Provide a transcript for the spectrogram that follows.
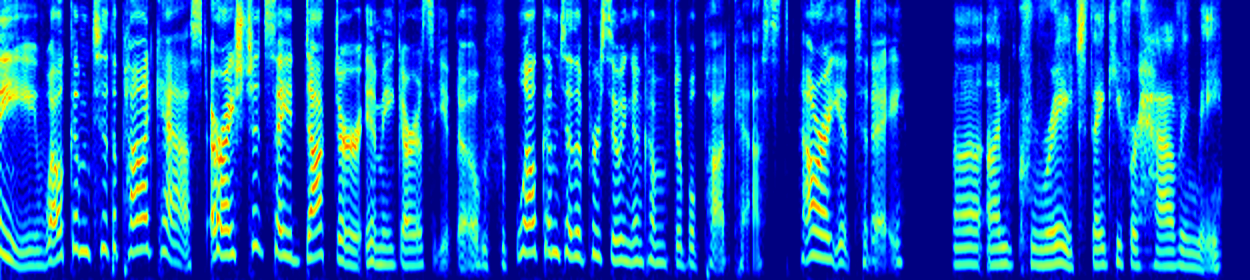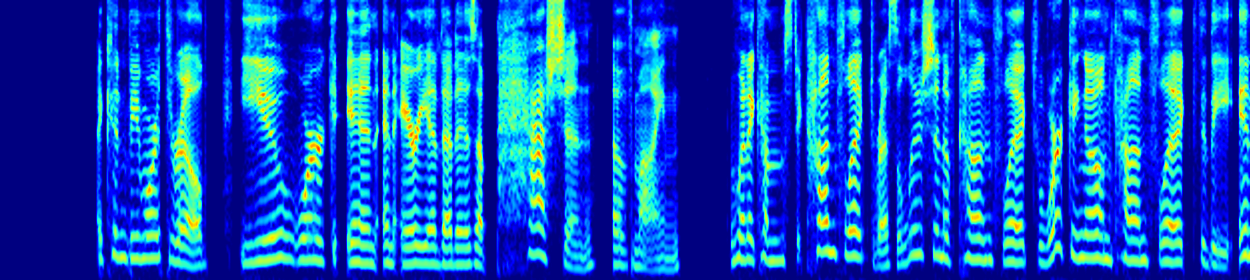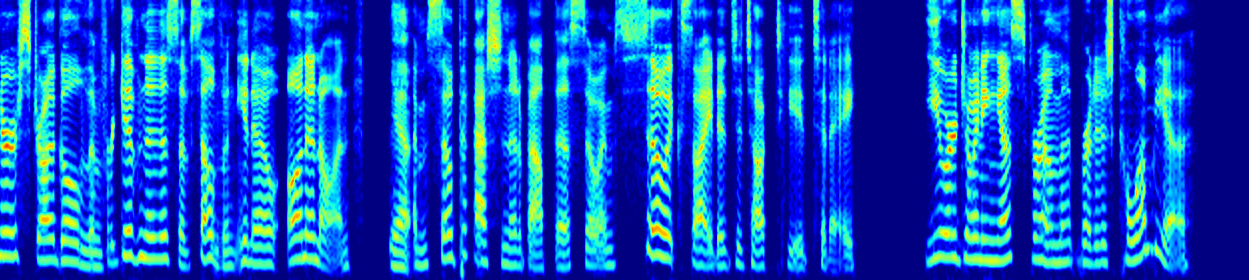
Emmy, welcome to the podcast. Or I should say, Dr. Emmy Garzito. welcome to the Pursuing Uncomfortable podcast. How are you today? Uh, I'm great. Thank you for having me. I couldn't be more thrilled. You work in an area that is a passion of mine when it comes to conflict, resolution of conflict, working on conflict, the inner struggle, the Mhm. forgiveness of self, and Mhm. you know, on and on. Yeah, I'm so passionate about this. So I'm so excited to talk to you today. You are joining us from British Columbia.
